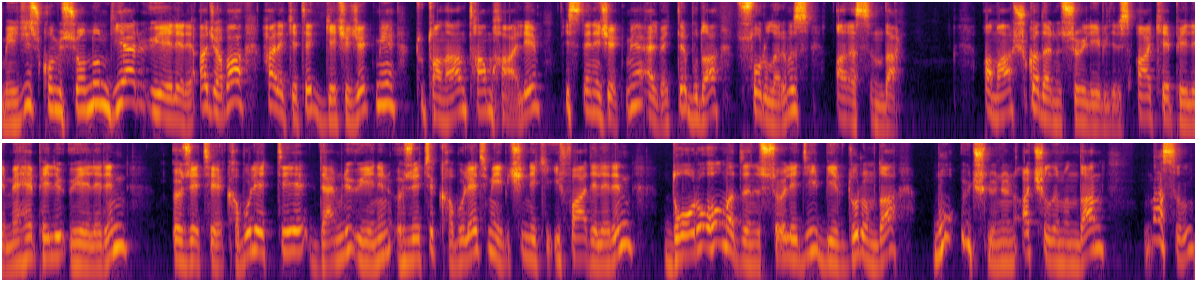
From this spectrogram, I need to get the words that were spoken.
meclis komisyonunun diğer üyeleri acaba harekete geçecek mi? Tutanağın tam hali istenecek mi? Elbette bu da sorularımız arasında. Ama şu kadarını söyleyebiliriz. AKP'li, MHP'li üyelerin özeti kabul ettiği, demli üyenin özeti kabul etmeyip içindeki ifadelerin doğru olmadığını söylediği bir durumda bu üçlünün açılımından nasıl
